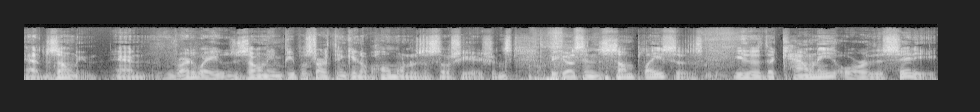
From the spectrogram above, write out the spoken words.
at zoning. And right away, zoning, people start thinking of homeowners associations because in some places, either the county or the city,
